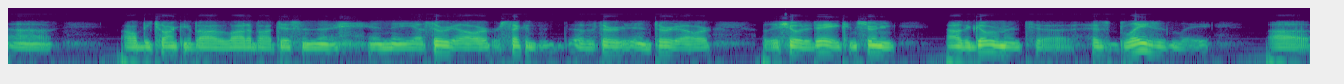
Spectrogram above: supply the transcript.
uh, I'll be talking about a lot about this in the in the uh, third hour or second of the third and third hour of the show today concerning how the government uh, has blatantly uh,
